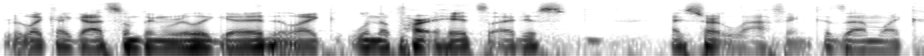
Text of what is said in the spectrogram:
like I got something really good. Like when the part hits, I just I start laughing because I'm like,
